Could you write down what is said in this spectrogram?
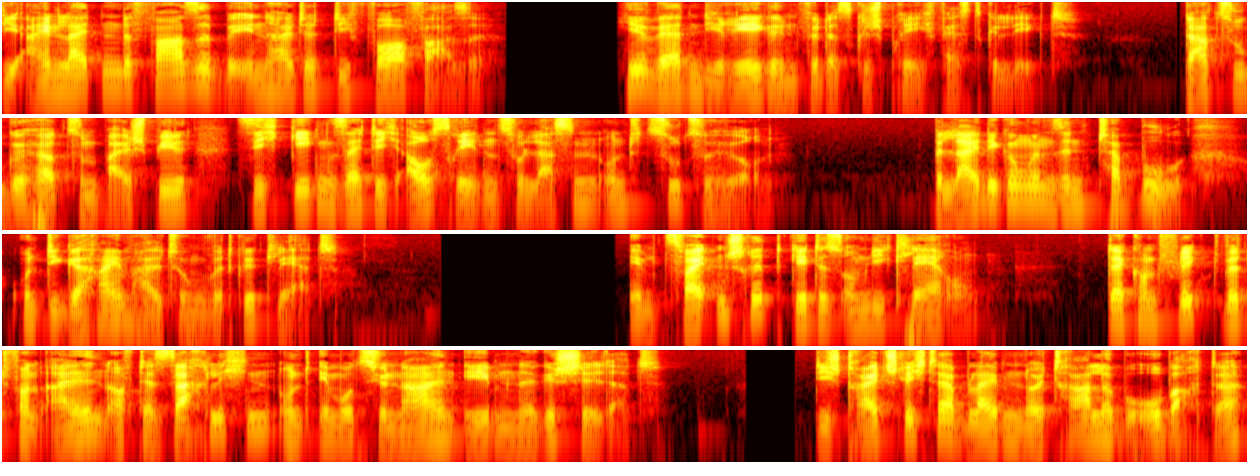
Die einleitende Phase beinhaltet die Vorphase. Hier werden die Regeln für das Gespräch festgelegt. Dazu gehört zum Beispiel, sich gegenseitig ausreden zu lassen und zuzuhören. Beleidigungen sind tabu und die Geheimhaltung wird geklärt. Im zweiten Schritt geht es um die Klärung. Der Konflikt wird von allen auf der sachlichen und emotionalen Ebene geschildert. Die Streitschlichter bleiben neutrale Beobachter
